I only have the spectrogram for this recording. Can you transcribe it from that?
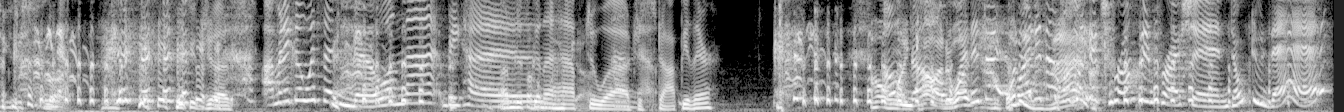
Jesus, look. you could just. I'm gonna go with a no on that because I'm just gonna have to uh, I just stop you there. Oh, Oh my no! god! why did that? what why is did that, look like a Trump impression? Don't do that.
